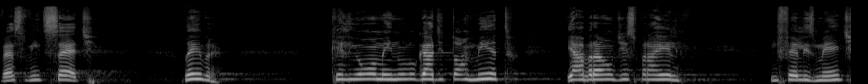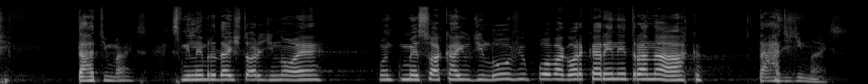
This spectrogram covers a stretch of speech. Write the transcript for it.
verso 27. Lembra? Aquele homem no lugar de tormento. E Abraão diz para ele: Infelizmente, Tarde demais. Isso me lembra da história de Noé, quando começou a cair o dilúvio, o povo agora querendo entrar na arca. Tarde demais.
